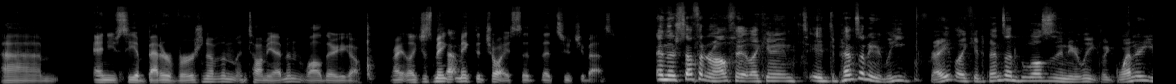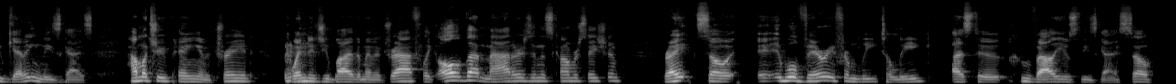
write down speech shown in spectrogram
um, and you see a better version of them in Tommy Edman. well, there you go. Right. Like just make yeah. make the choice that, that suits you best. And there's nothing wrong with it. Like it, it depends on your league, right? Like it depends on who else is in your league. Like when are you getting these guys? How much are you paying in a trade? when did you buy them in a draft? Like all of that matters in this conversation, right? So it, it will vary from league to league as to who values these guys. So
